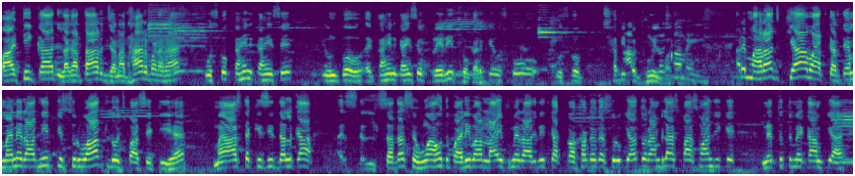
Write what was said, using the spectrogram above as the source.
पार्टी का लगातार जनाधार बढ़ रहा है उसको कहीं न कहीं से उनको कहीं न कहीं से प्रेरित होकर के उसको उसको छवि पर धूमिल पहुँचा अरे महाराज क्या बात करते हैं? मैंने राजनीति की शुरुआत लोजपा से की है। मैं आज तक किसी दल का सदस्य हुआ हूँ तो पहली बार लाइफ में राजनीति का कखा कखा शुरू किया तो रामविलास पासवान जी के नेतृत्व में काम किया है।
